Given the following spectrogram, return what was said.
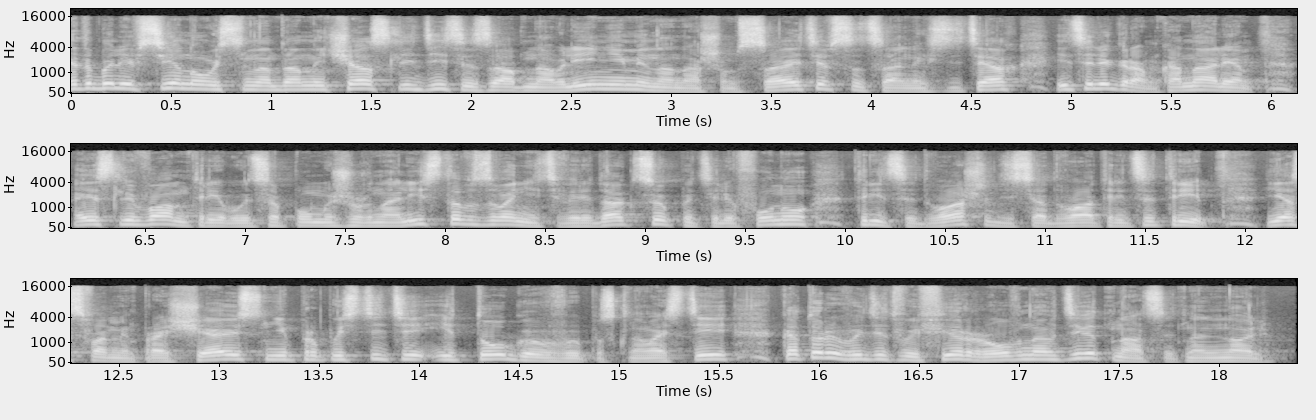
Это были все новости на данный час. Следите за обновлениями на нашем сайте, в социальных сетях и телеграм-канале. А если вам требуется помощь журналистов, звоните в редакцию по телефону 32 62 33. Я с вами прощаюсь. Не пропустите итоговый выпуск новостей, который выйдет в эфир ровно в 19.00.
